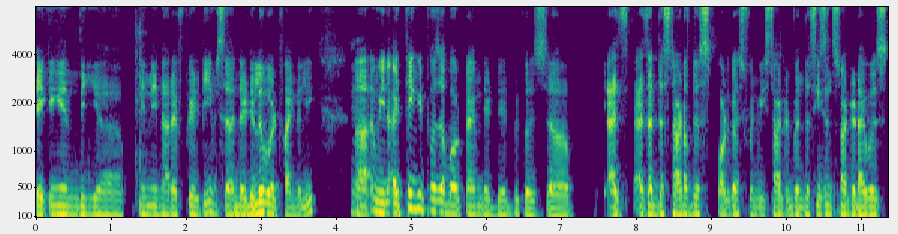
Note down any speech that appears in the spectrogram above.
taking in the uh, in in our FPL teams uh, they delivered finally yeah. Uh, i mean i think it was about time they did because as as at the start of this podcast when we started when the season started i was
